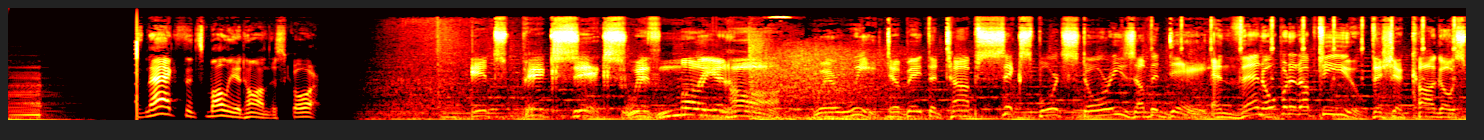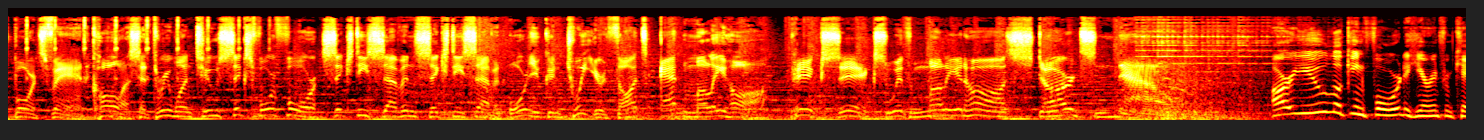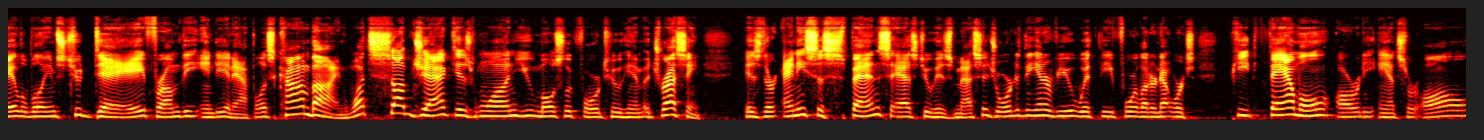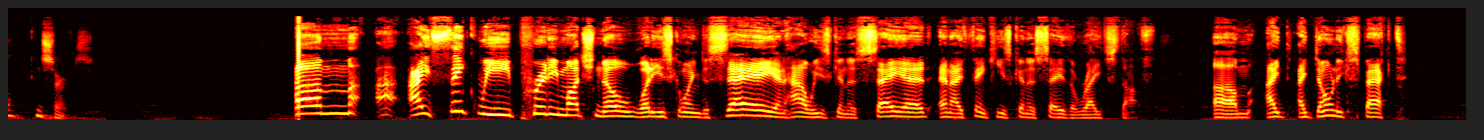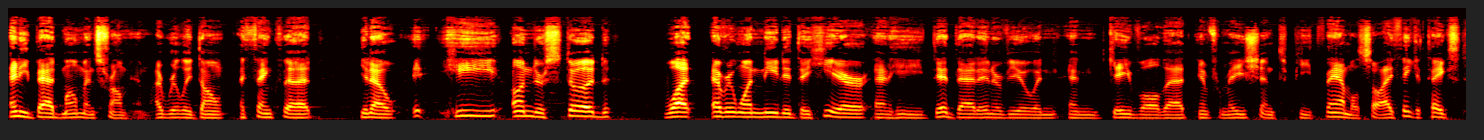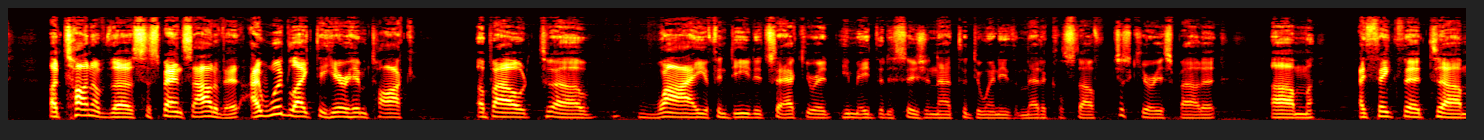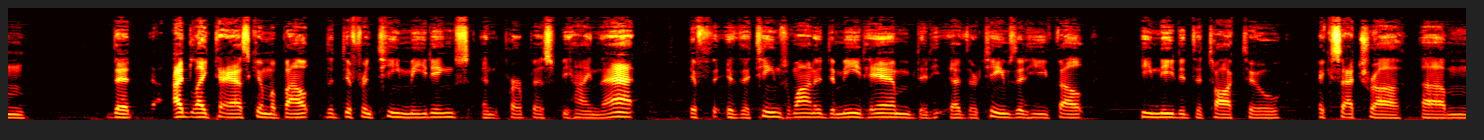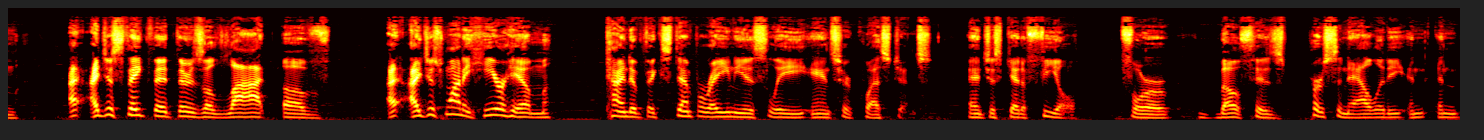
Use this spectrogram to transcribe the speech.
next. It's Molly and Hawn. The score. It's Pick Six with Mully and Haugh, where we debate the top six sports stories of the day and then open it up to you, the Chicago sports fan. Call us at 312 644 6767, or you can tweet your thoughts at Mully Haugh. Pick Six with Mully and Haugh starts now. Are you looking forward to hearing from Caleb Williams today from the Indianapolis Combine? What subject is one you most look forward to him addressing? Is there any suspense as to his message, or did the interview with the Four Letter Network's Pete Thamel already answer all concerns? Um, I, I think we pretty much know what he's going to say and how he's going to say it, and I think he's going to say the right stuff. Um, I I don't expect any bad moments from him. I really don't. I think that you know it, he understood what everyone needed to hear, and he did that interview and and gave all that information to Pete Thamel. So I think it takes a ton of the suspense out of it. I would like to hear him talk about uh, why, if indeed it's accurate, he made the decision not to do any of the medical stuff. Just curious about it. Um, I think that um, that I'd like to ask him about the different team meetings and the purpose behind that. If, if the teams wanted to meet him, did he, are there teams that he felt he needed to talk to, etc. Um, I, I just think that there's a lot of. I, I just want to hear him kind of extemporaneously answer questions and just get a feel for both his personality and and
